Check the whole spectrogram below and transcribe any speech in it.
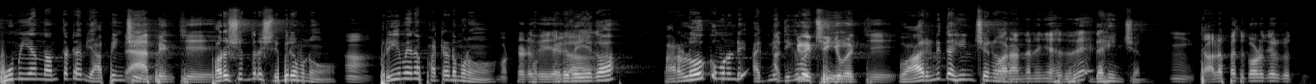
భూమి అంతటా వ్యాపించి వ్యాపించి పరిశుద్ధ శిబిరమును ప్రియమైన పట్టణమును ముట్టడి వేయగా ఎడవేయగా పరలోకము నుండి అగ్ని దిగి వచ్చి వారిని దహించెను. వారందరిని దహించెను. చాలా పెద్ద గొడవ జరుగుతుంది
